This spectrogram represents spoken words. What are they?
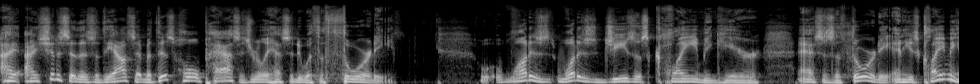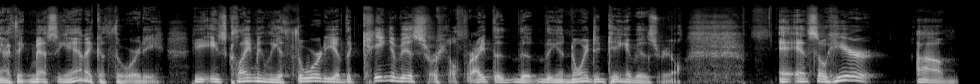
I, I should have said this at the outset, but this whole passage really has to do with authority. What is what is Jesus claiming here as his authority? And he's claiming, I think, messianic authority. He, he's claiming the authority of the King of Israel, right? The the, the anointed King of Israel. And, and so here, um,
